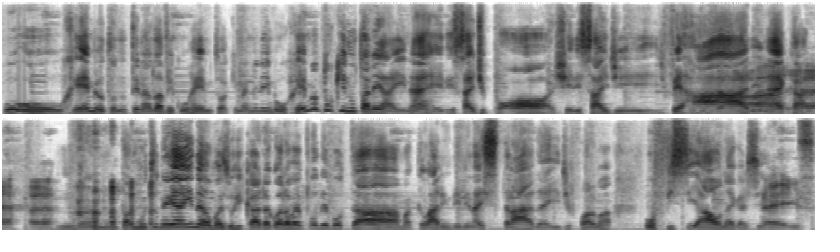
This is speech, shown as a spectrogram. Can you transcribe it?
O, o Hamilton, não tem nada a ver com o Hamilton aqui, mas me lembra, o Hamilton que não tá nem aí, né? Ele sai de Porsche, ele sai de, de Ferrari, né, cara? É, é. Não, não tá muito nem aí, não, mas o Ricardo agora vai poder botar a McLaren dele na estrada aí, de forma oficial, né, Garcia? É isso.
